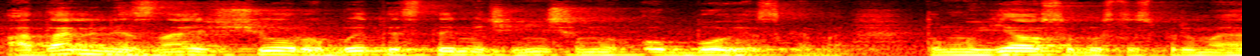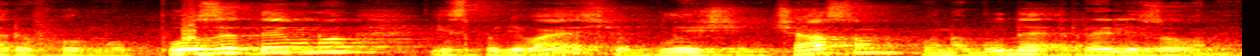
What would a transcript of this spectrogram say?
а далі не знають, що робити з тими чи іншими обов'язками. Тому я особисто сприймаю реформу позитивно і сподіваюся, що ближчим часом вона буде реалізованою.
